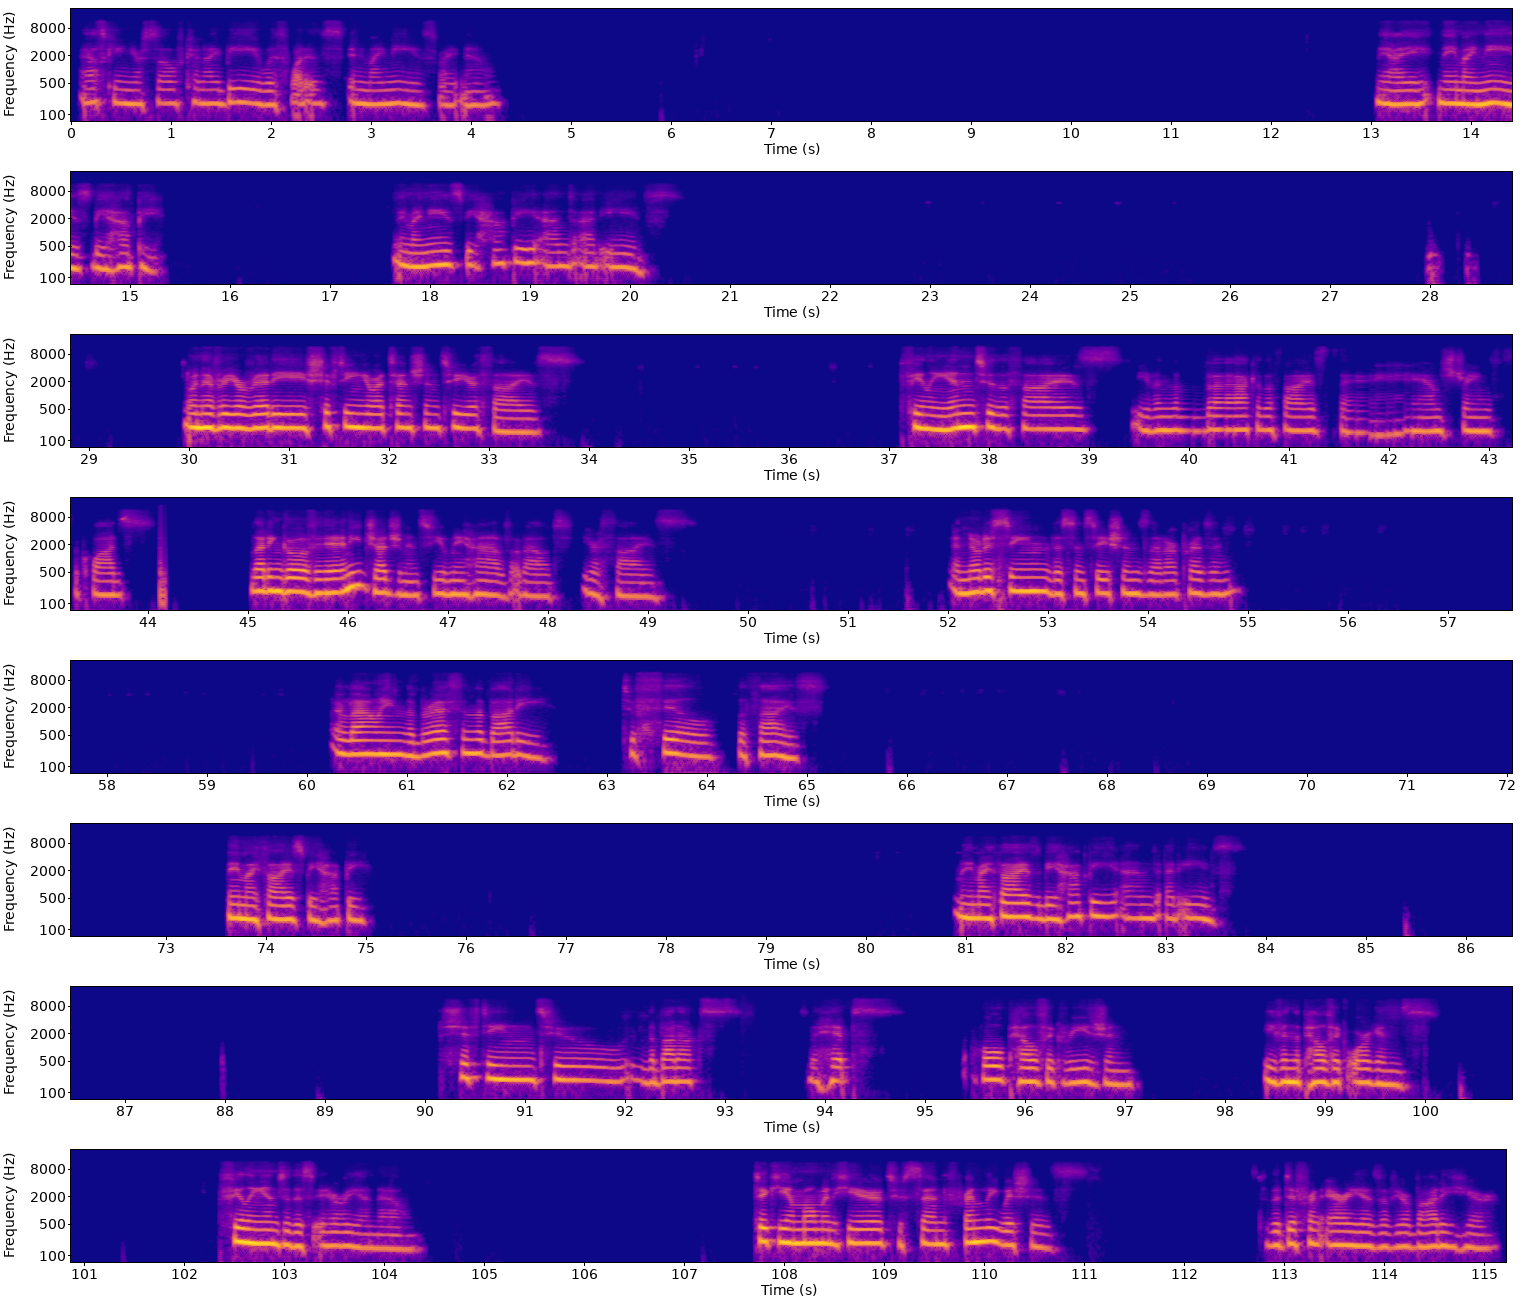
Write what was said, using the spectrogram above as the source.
asking yourself, can I be with what is in my knees right now? May I may my knees be happy. May my knees be happy and at ease. Whenever you're ready, shifting your attention to your thighs. Feeling into the thighs, even the back of the thighs, the hamstrings, the quads, letting go of any judgments you may have about your thighs. And noticing the sensations that are present. Allowing the breath in the body to fill the thighs. May my thighs be happy. May my thighs be happy and at ease. Shifting to the buttocks, the hips, whole pelvic region, even the pelvic organs feeling into this area now. Taking a moment here to send friendly wishes to the different areas of your body here.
